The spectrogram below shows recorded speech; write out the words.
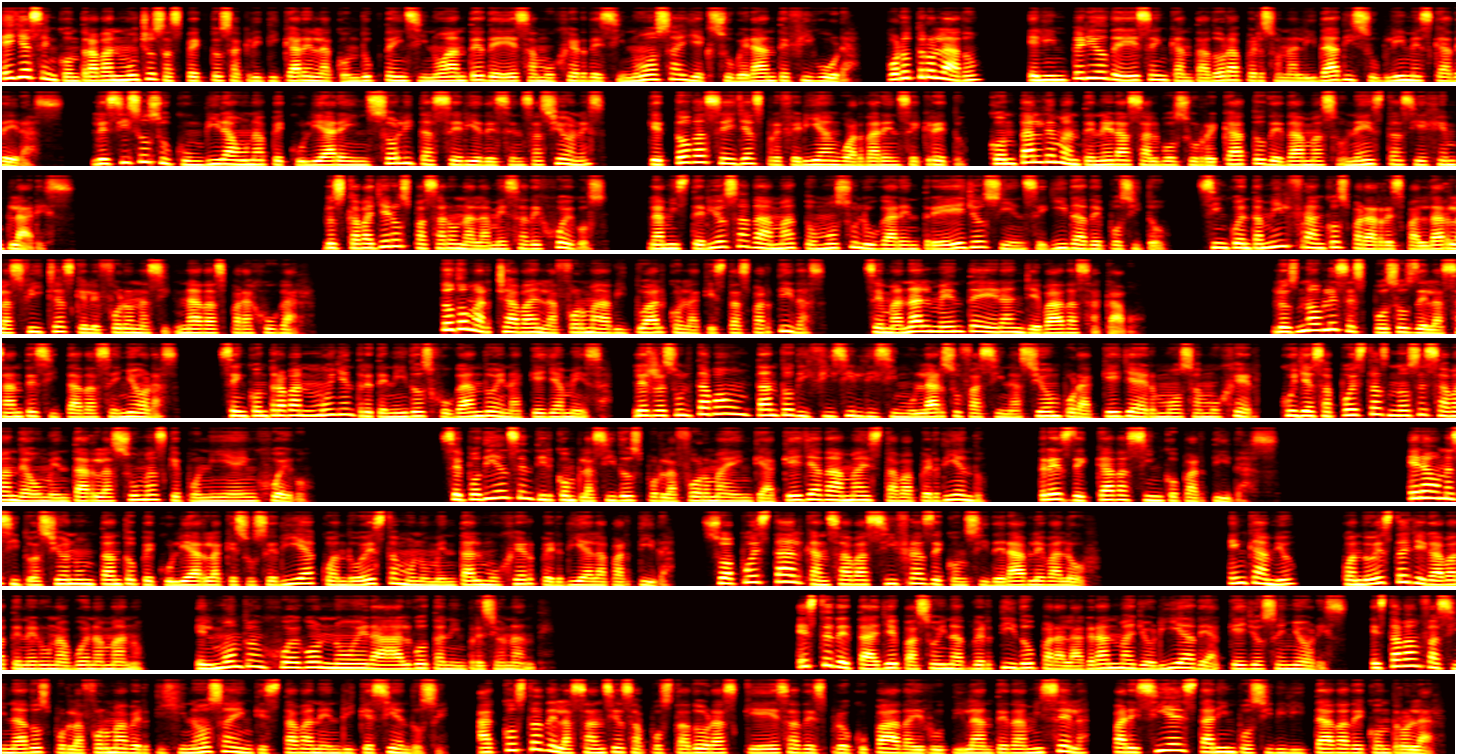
Ellas encontraban muchos aspectos a criticar en la conducta insinuante de esa mujer de sinuosa y exuberante figura. Por otro lado, el imperio de esa encantadora personalidad y sublimes caderas les hizo sucumbir a una peculiar e insólita serie de sensaciones, que todas ellas preferían guardar en secreto, con tal de mantener a salvo su recato de damas honestas y ejemplares. Los caballeros pasaron a la mesa de juegos, la misteriosa dama tomó su lugar entre ellos y enseguida depositó 50 mil francos para respaldar las fichas que le fueron asignadas para jugar. Todo marchaba en la forma habitual con la que estas partidas, semanalmente eran llevadas a cabo. Los nobles esposos de las antes citadas señoras, se encontraban muy entretenidos jugando en aquella mesa. Les resultaba un tanto difícil disimular su fascinación por aquella hermosa mujer, cuyas apuestas no cesaban de aumentar las sumas que ponía en juego. Se podían sentir complacidos por la forma en que aquella dama estaba perdiendo, tres de cada cinco partidas. Era una situación un tanto peculiar la que sucedía cuando esta monumental mujer perdía la partida. Su apuesta alcanzaba cifras de considerable valor. En cambio, cuando ésta llegaba a tener una buena mano, el monto en juego no era algo tan impresionante. Este detalle pasó inadvertido para la gran mayoría de aquellos señores. Estaban fascinados por la forma vertiginosa en que estaban enriqueciéndose, a costa de las ansias apostadoras que esa despreocupada y rutilante damisela parecía estar imposibilitada de controlar.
